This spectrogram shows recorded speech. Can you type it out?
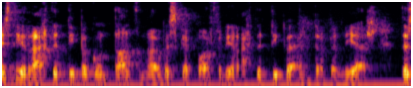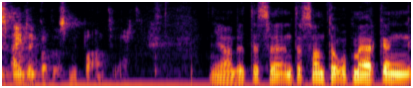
is die regte tipe kontant nou beskikbaar vir die regte tipe entrepreneurs. Dis eintlik wat ons moet beantwoord. Ja, dit is 'n interessante opmerking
